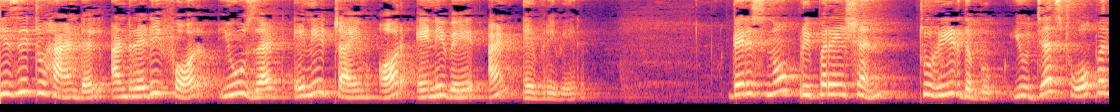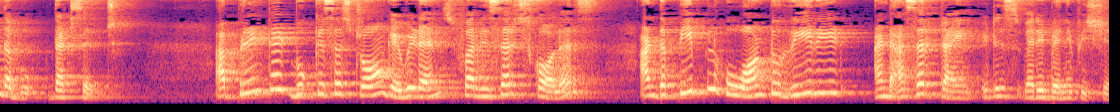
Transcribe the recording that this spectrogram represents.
easy to handle and ready for use at any time or anywhere and everywhere. There is no preparation to read the book. You just open the book. That's it. A printed book is a strong evidence for research scholars and the people who want to reread and ascertain it is very beneficial.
